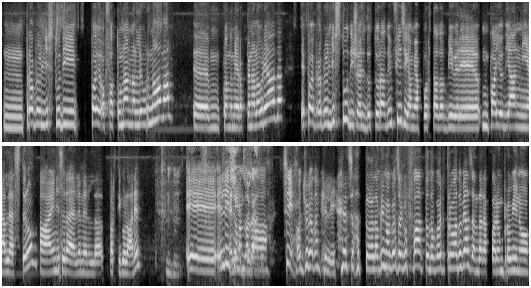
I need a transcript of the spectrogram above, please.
Mh, proprio gli studi, poi ho fatto un anno all'Eurnova ehm, quando mi ero appena laureata e poi proprio gli studi, cioè il dottorato in fisica, mi ha portato a vivere un paio di anni all'estero, in Israele nel particolare. Mm-hmm. E, e, lì e sono andata... Giocato. Sì, ho giocato anche lì, esatto. La prima cosa che ho fatto dopo aver trovato casa è andare a fare un provino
